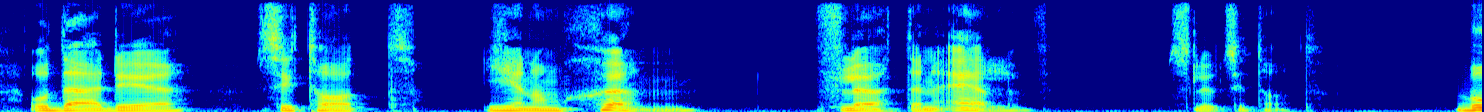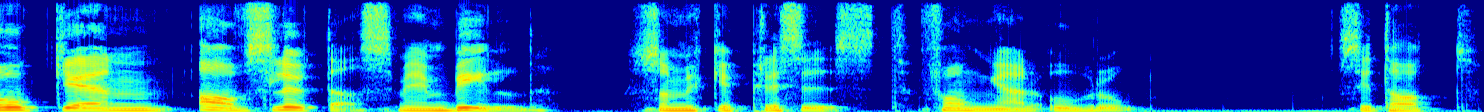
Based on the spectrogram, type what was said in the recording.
och där det, citat, genom sjön flöt en älv. Slutcitat. Boken avslutas med en bild som mycket precis fångar oron. Citat.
